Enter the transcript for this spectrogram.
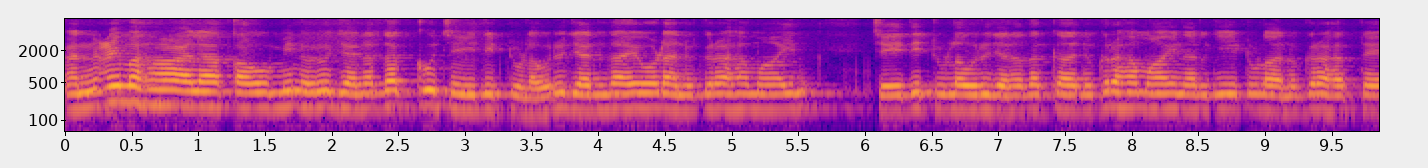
അൻഅമഹാല കൗമിൻ ഒരു ജനതക്കു ചെയ്തിട്ടുള്ള ഒരു ജനതയോട് അനുഗ്രഹമായി ചെയ്തിട്ടുള്ള ഒരു ജനതക്ക് അനുഗ്രഹമായി നൽകിയിട്ടുള്ള അനുഗ്രഹത്തെ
